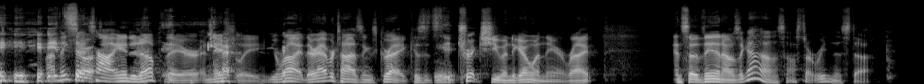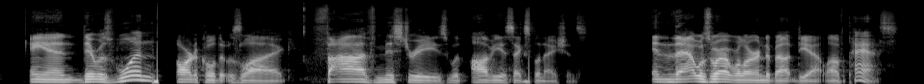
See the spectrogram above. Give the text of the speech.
I think so, that's how I ended up there initially. You're right. Their advertising is great because it tricks you into going there, right? And so then I was like, oh, so I'll start reading this stuff. And there was one article that was like five mysteries with obvious explanations. And that was where I learned about Dyatlov Pass.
